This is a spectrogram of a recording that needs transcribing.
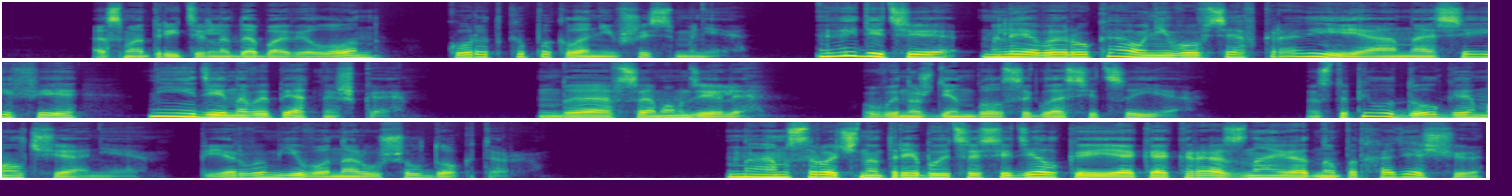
— осмотрительно добавил он, коротко поклонившись мне. «Видите, левая рука у него вся в крови, а на сейфе ни единого пятнышка». «Да, в самом деле», — вынужден был согласиться я. Наступило долгое молчание. Первым его нарушил доктор. «Нам срочно требуется сиделка, и я как раз знаю одну подходящую.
